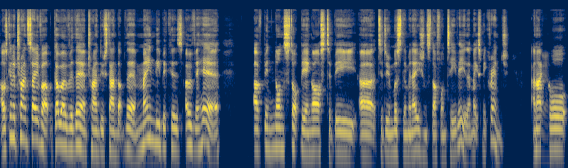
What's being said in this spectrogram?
I was going to try and save up, go over there and try and do stand up there, mainly because over here I've been non-stop being asked to be uh, to do Muslim and Asian stuff on TV. That makes me cringe. And I Yeah. thought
